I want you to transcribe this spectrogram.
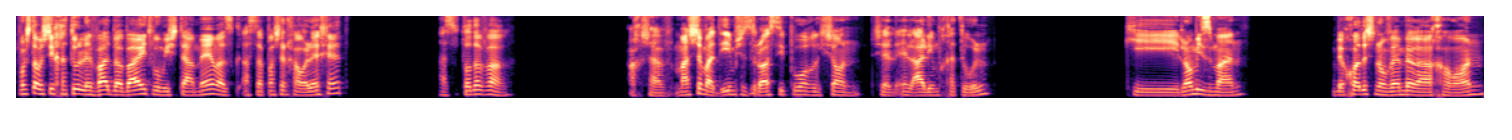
כמו שאתה משאיר חתול לבד בבית והוא משתעמם, אז הספה שלך הולכת, אז אותו דבר. עכשיו, מה שמדהים שזה לא הסיפור הראשון של אל על עם חתול, כי לא מזמן, בחודש נובמבר האחרון,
